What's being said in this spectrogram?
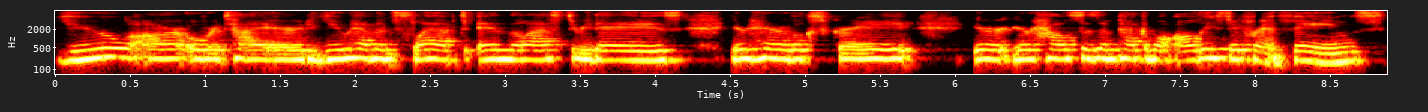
you are overtired, you haven't slept in the last three days, your hair looks great, your your house is impeccable, all these different things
